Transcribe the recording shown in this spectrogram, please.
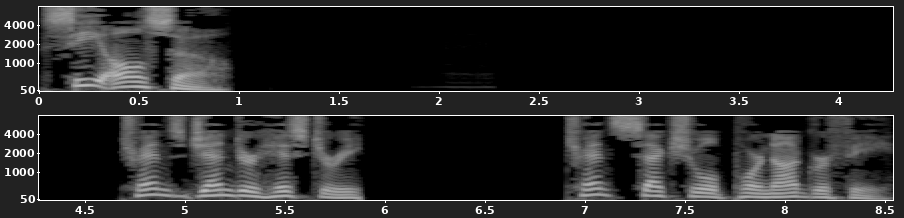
See also. Transgender history. Transsexual pornography.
